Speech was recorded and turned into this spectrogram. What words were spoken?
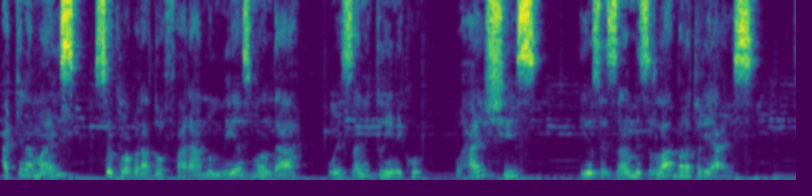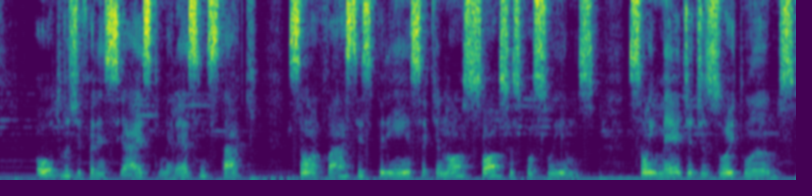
Aqui na Mais, seu colaborador fará no mesmo andar o exame clínico, o raio-x e os exames laboratoriais. Outros diferenciais que merecem destaque são a vasta experiência que nós sócios possuímos, são em média 18 anos,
